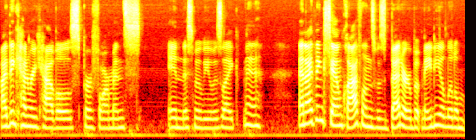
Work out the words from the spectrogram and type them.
I think Henry Cavill's performance in this movie was like meh. And I think Sam Claflin's was better, but maybe a little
